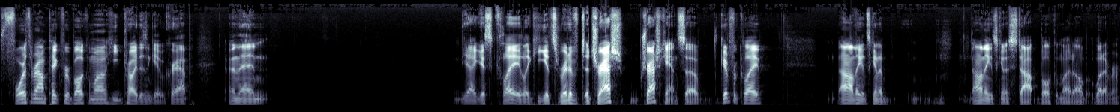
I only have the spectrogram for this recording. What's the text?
fourth round pick for Bulkema. He probably doesn't give a crap. And then yeah, I guess Clay like he gets rid of a trash trash can. So good for Clay. I don't think it's gonna I don't think it's gonna stop Bulkema at all, but whatever.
